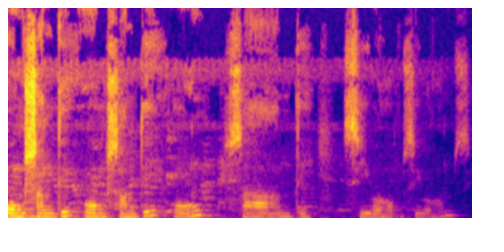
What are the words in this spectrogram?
ওম শান্তি ওম শান্তি ওম শান্তি। শিবহম শিবহম শিব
